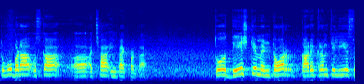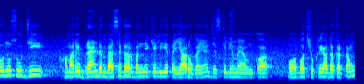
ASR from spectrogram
तो वो बड़ा उसका आ, अच्छा इम्पैक्ट पड़ता है। तो देश के मेंटोर कार्यक्रम के लिए सोनू सूद जी हमारे ब्रांड एम्बेसडर बनने के लिए तैयार हो गए हैं जिसके लिए मैं उनका बहुत बहुत शुक्रिया अदा करता हूँ।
